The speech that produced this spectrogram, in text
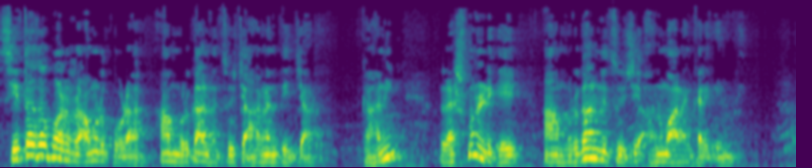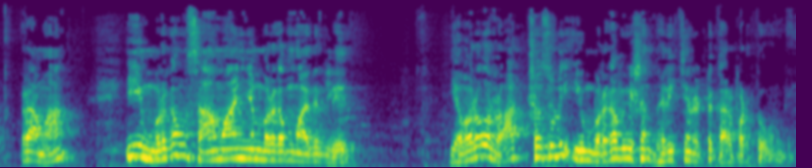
సీతతో పాటు రాముడు కూడా ఆ మృగాన్ని చూసి ఆనందించాడు. కానీ లక్ష్మణుడికి ఆ మృగాన్ని చూసి అనుమానం కలిగింది. రామ ఈ మృగం సామాన్య మృగం మాదిరి లేదు. ఎవరో రాక్షసుడు ఈ మృగవేషం ధరించినట్టు కనపడుతూ ఉంది.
